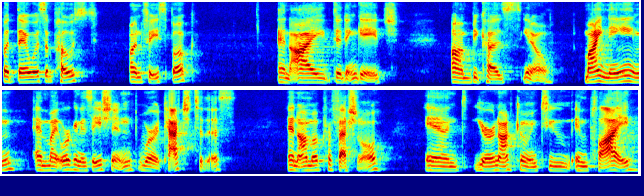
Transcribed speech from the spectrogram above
but there was a post on Facebook and I did engage um, because, you know, my name and my organization were attached to this and I'm a professional and you're not going to imply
